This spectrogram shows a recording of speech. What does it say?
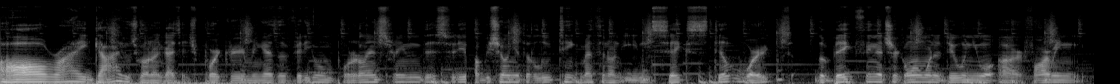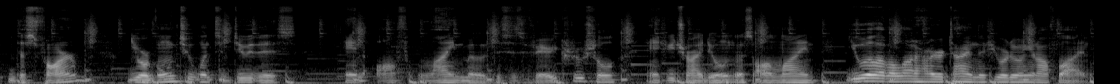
Alright guys, what's going on guys, it's Port bringing you guys a video on Borderlands 3. In this video, I'll be showing you the loot tink method on Eden 6 still works. The big thing that you're going to want to do when you are farming this farm, you are going to want to do this in offline mode. This is very crucial, and if you try doing this online, you will have a lot harder time than if you were doing it offline.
